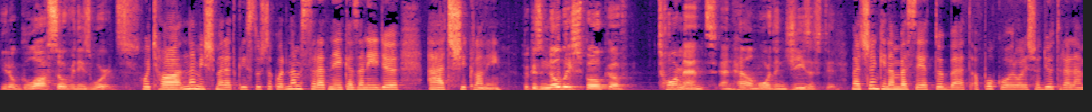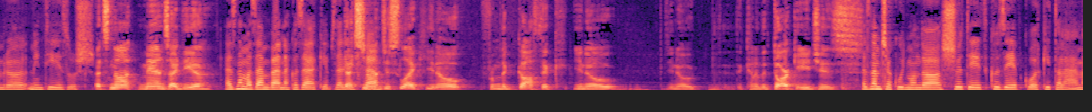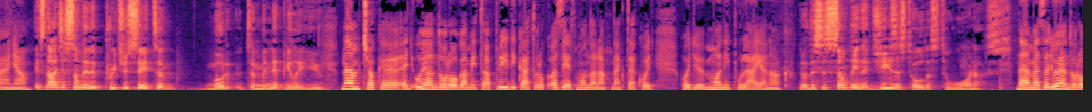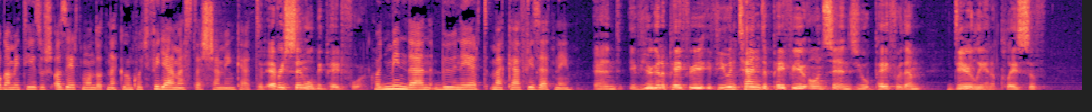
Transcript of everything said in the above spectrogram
you know gloss over these words Hogyha nem ismered Krisztust, akkor nem szeretnék ezen így ö, átsiklani. because nobody spoke of torment and hell more than Jesus did. Mert senki nem beszélt többet a pokolról és a gyötrelemről, mint Jézus. That's not man's idea. Ez nem az embernek az That's elképzelése. not just like, you know, from the Gothic, you know, you know, the, kind of the dark ages. Ez nem csak úgymond a sötét középkor kitalálmánya. It's not just something that preachers say to, to manipulate you. Nem csak eh, egy olyan dolog, amit a prédikátorok azért mondanak nektek, hogy, hogy manipuláljanak. No, this is something that Jesus told us to warn us. Nem, ez egy olyan dolog, amit Jézus azért mondott nekünk, hogy figyelmeztessen minket. That every sin will be paid for. Hogy minden bűnért meg kell fizetni. And if you're going to pay for your, if you intend to pay for your own sins, you'll pay for them dearly in a place of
